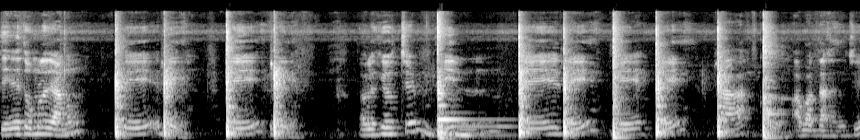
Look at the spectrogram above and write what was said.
তেরে তোমরা জানো, তে, রে তে, রে। তাহলে কি হচ্ছে? ধিন তে রে কে কে তা আবার দেখা যাচ্ছে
